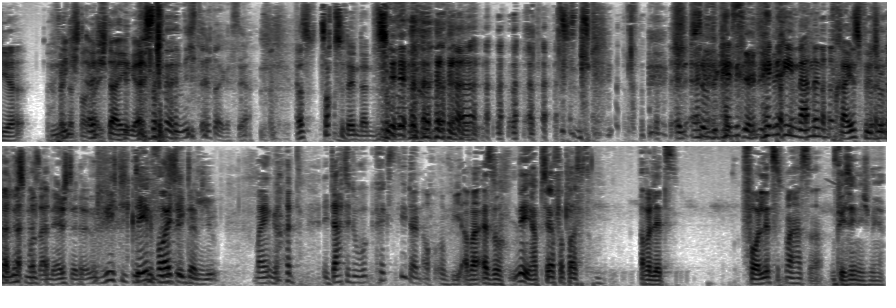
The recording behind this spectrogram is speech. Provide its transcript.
dir Nicht ersteigerst. Nicht der Steigerst, ja. Was zockst du denn dann so? Henry, Henry Nannen Preis für Journalismus an der Stelle. Ein Richtig gut Den geführtes wollte ich Interview. Mein Gott. Ich dachte, du kriegst die dann auch irgendwie, aber also, Nee, hab's ja verpasst. aber letzt, vorletztes Mal hast du, Weiß ich nicht mehr.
